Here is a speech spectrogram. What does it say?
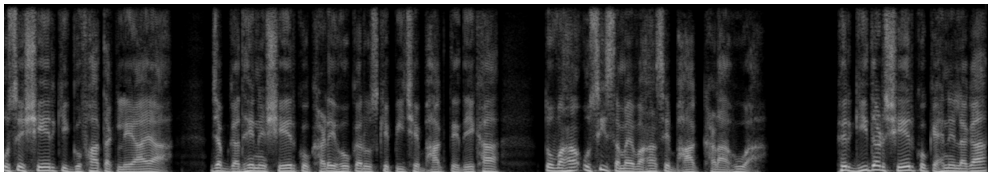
उसे शेर की गुफा तक ले आया। जब गधे ने शेर को खड़े होकर उसके पीछे भागते देखा तो वहाँ उसी समय वहाँ से भाग खड़ा हुआ। फिर गीदड़ शेर को कहने लगा,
